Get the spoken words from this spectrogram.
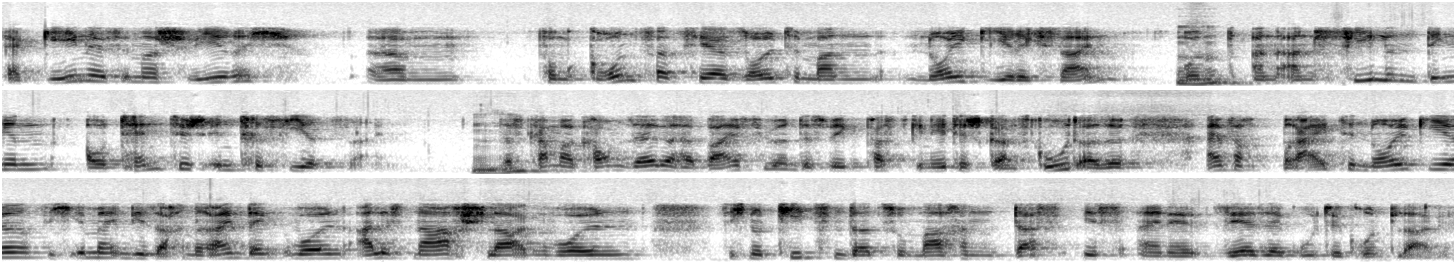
Ja, Gene ist immer schwierig. Ähm, vom Grundsatz her sollte man neugierig sein mhm. und an, an vielen Dingen authentisch interessiert sein. Mhm. Das kann man kaum selber herbeiführen, deswegen passt genetisch ganz gut. Also einfach breite Neugier, sich immer in die Sachen reindenken wollen, alles nachschlagen wollen, sich Notizen dazu machen, das ist eine sehr, sehr gute Grundlage.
